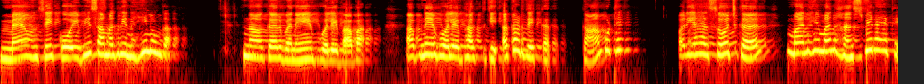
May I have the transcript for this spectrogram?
मैं उनसे कोई भी सामग्री नहीं लूँगा। नौकर बने भोले बाबा अपने भोले भक्त की अकड़ देखकर काँप उठे और यह सोचकर मन ही मन हंस भी रहे थे।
